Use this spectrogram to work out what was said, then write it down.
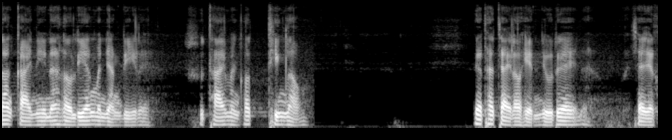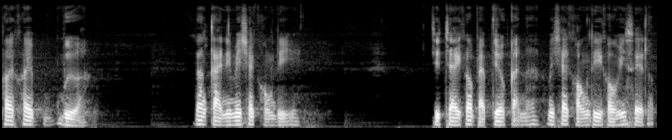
ร่างกายนี้นะ เราเลี้ยงมันอย่างดีเลย สุดท้ายมันก็ทิ้งเราเนี่ยถ้าใจเราเห็นอยู่เรื่อยนะใจจะค่อยๆเบื่อ ร่างกายนี้ไม่ใช่ของดี จิตใจก็แบบเดียวกันนะ ไม่ใช่ของดีของวิเศษหรอก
